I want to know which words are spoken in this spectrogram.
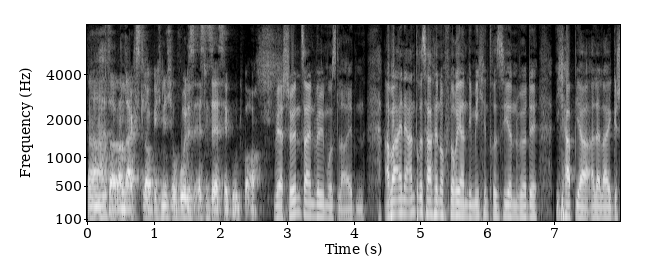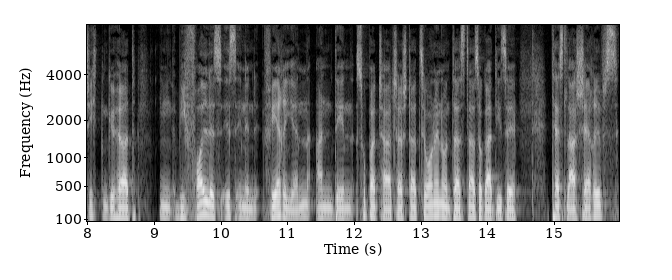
Ah, daran lag es, glaube ich, nicht, obwohl das Essen sehr, sehr gut war. Wer schön sein will, muss leiden. Aber eine andere Sache noch, Florian, die mich interessieren würde. Ich habe ja allerlei Geschichten gehört, hm, wie voll es ist in den Ferien an den Supercharger-Stationen und dass da sogar diese Tesla-Sheriffs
